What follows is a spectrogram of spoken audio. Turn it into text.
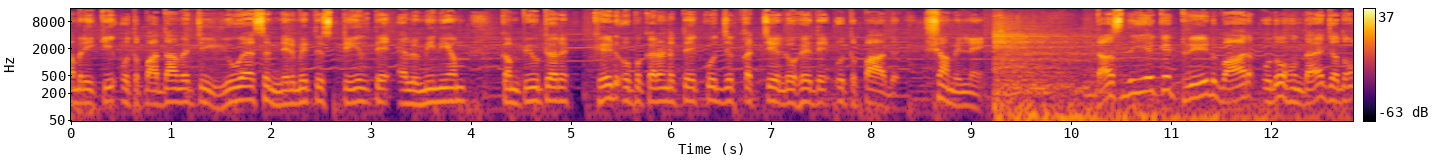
ਅਮਰੀਕੀ ਉਤਪਾਦਾਂ ਵਿੱਚ ਯੂਐਸ ਨਿਰਮਿਤ ਸਟੀਲ ਤੇ ਐਲੂਮੀਨੀਅਮ, ਕੰਪਿਊਟਰ, ਖੇਡ ਉਪਕਰਣ ਤੇ ਕੁਝ ਕੱਚੇ ਲੋਹੇ ਦੇ ਉਤਪਾਦ ਸ਼ਾਮਿਲ ਨੇ। ਦੱਸ ਦਈਏ ਕਿ ਟ੍ਰੇਡ ਵਾਰ ਉਦੋਂ ਹੁੰਦਾ ਹੈ ਜਦੋਂ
